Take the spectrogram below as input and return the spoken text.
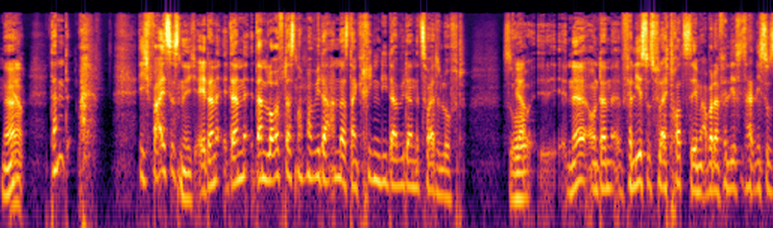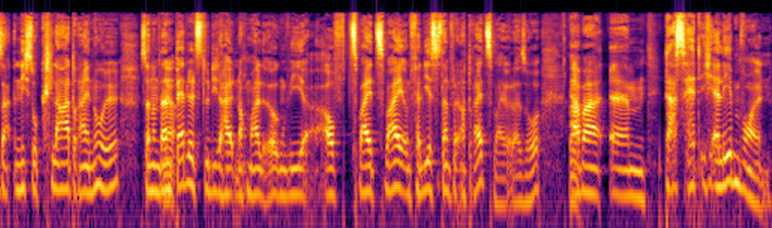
ne, Ja. dann, ich weiß es nicht, ey, dann, dann, dann läuft das nochmal wieder anders, dann kriegen die da wieder eine zweite Luft. So, Ja. äh, ne, und dann verlierst du es vielleicht trotzdem, aber dann verlierst du es halt nicht so, nicht so klar 3-0, sondern dann Ja. battlest du die halt nochmal irgendwie auf 2-2 und verlierst es dann vielleicht noch 3-2 oder so. Aber ähm, das hätte ich erleben wollen,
